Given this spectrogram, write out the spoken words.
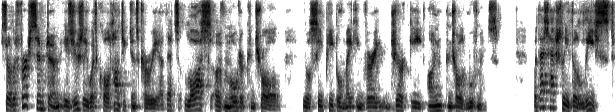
So, the first symptom is usually what's called Huntington's chorea. That's loss of motor control. You'll see people making very jerky, uncontrolled movements. But that's actually the least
